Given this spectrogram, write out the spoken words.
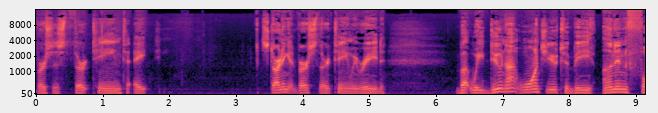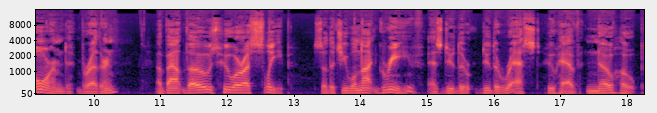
verses 13 to 18. Starting at verse 13, we read, but we do not want you to be uninformed, brethren, about those who are asleep, so that you will not grieve as do the, do the rest who have no hope.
